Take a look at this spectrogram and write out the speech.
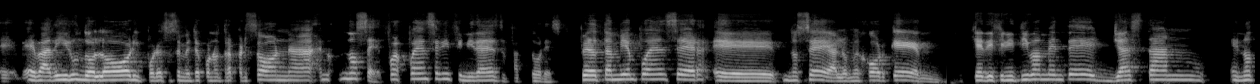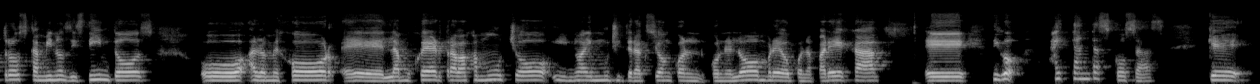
eh, evadir un dolor y por eso se metió con otra persona. No, sé, pueden ser infinidades de factores. Pero también pueden ser, eh, no sé, a lo mejor que que definitivamente ya están en otros caminos distintos o a lo mejor eh, la mujer trabaja mucho y no hay mucha interacción con, el hombre o con la pareja. Eh, digo, hay tantas cosas que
